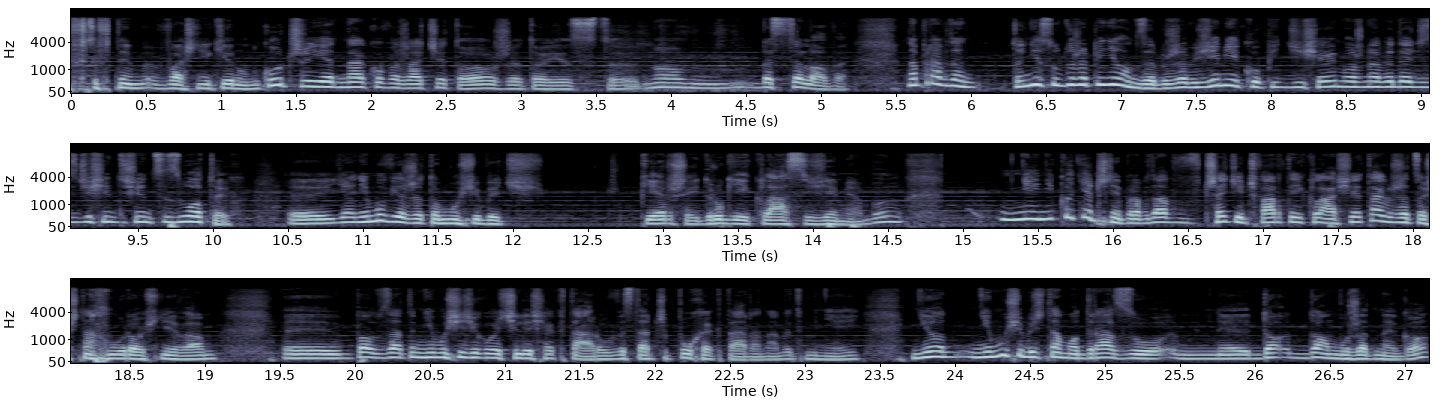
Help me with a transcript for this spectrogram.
w, w tym właśnie kierunku, czy jednak uważacie to, że to jest no, bezcelowe. Naprawdę, to nie są duże pieniądze, bo żeby ziemię kupić dzisiaj można wydać z 10 tysięcy złotych. Ja nie mówię, że to musi być pierwszej, drugiej klasy ziemia, bo nie, niekoniecznie, prawda? W trzeciej, czwartej klasie także coś tam urośnie wam. Poza tym nie musicie kupować ileś hektarów, wystarczy pół hektara, nawet mniej. Nie, nie musi być tam od razu mm, do, domu żadnego,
